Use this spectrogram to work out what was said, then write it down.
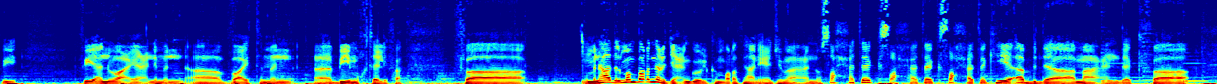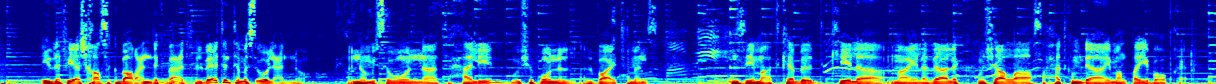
في في أنواع يعني من آه فيتامين آه B مختلفة. ف من هذا المنبر نرجع نقول لكم مرة ثانية يا جماعة أنه صحتك صحتك صحتك هي أبدأ ما عندك. فإذا في أشخاص كبار عندك بعد في البيت أنت مسؤول عنه أنهم يسوون تحاليل ويشوفون الفيتامينز إنزيمات كبد كلى ما إلى ذلك. وإن شاء الله صحتكم دائما طيبة وبخير.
